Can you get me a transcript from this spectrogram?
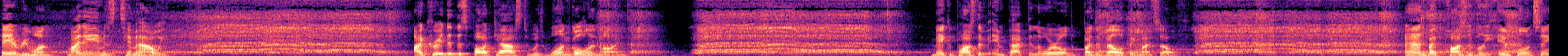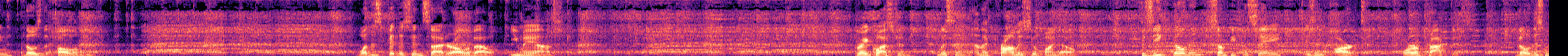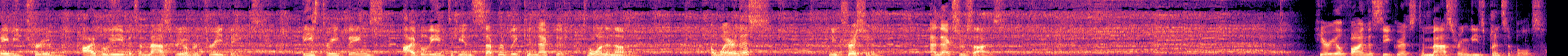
Hey everyone, my name is Tim Howie. I created this podcast with one goal in mind make a positive impact in the world by developing myself. And by positively influencing those that follow me. What is Fitness Insider all about, you may ask? Great question. Listen, and I promise you'll find out. Physique building, some people say, is an art or a practice. Though this may be true, I believe it's a mastery over three things. These three things I believe to be inseparably connected to one another awareness, nutrition, and exercise. Here you'll find the secrets to mastering these principles.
